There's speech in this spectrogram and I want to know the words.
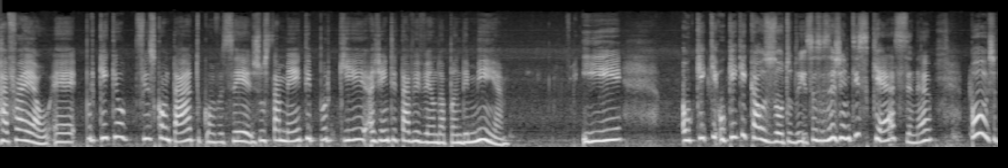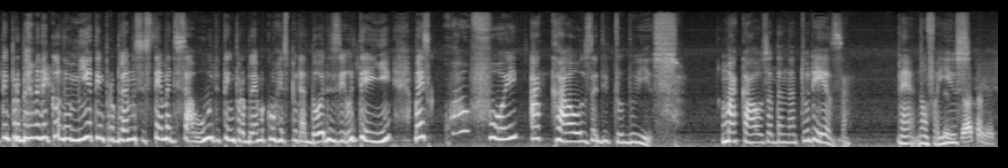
Rafael, é, por que, que eu fiz contato com você? Justamente porque a gente está vivendo a pandemia e o que, que, o que, que causou tudo isso? Às vezes a gente esquece, né? Poxa, tem problema na economia, tem problema no sistema de saúde, tem problema com respiradores e UTI, mas qual foi a causa de tudo isso? Uma causa da natureza, né? Não foi isso? Exatamente.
